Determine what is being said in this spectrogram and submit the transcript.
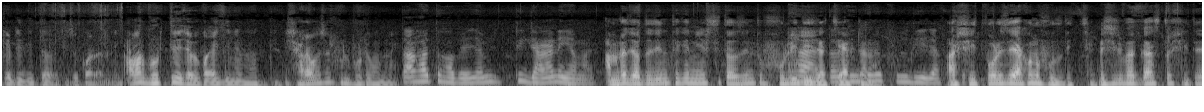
কেটে দিতে হবে কিছু করার নেই। আবার ভর্তি হয়ে যাবে কয়েকদিনের মধ্যে। সারা বছর ফুল ফোটে মনে হয়। তা হয়তো হবে আমি ঠিক জানা নেই আমার। আমরা যতদিন থেকে নিয়ে এসেছি ততদিন তো ফুলই দিয়ে হ্যাঁ, যাচ্ছে একটা না। ফুল দিয়ে যাচ্ছে। আর শীত পড়েছে এখনও ফুল দিচ্ছে। বেশিরভাগ গাছ তো শীতে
